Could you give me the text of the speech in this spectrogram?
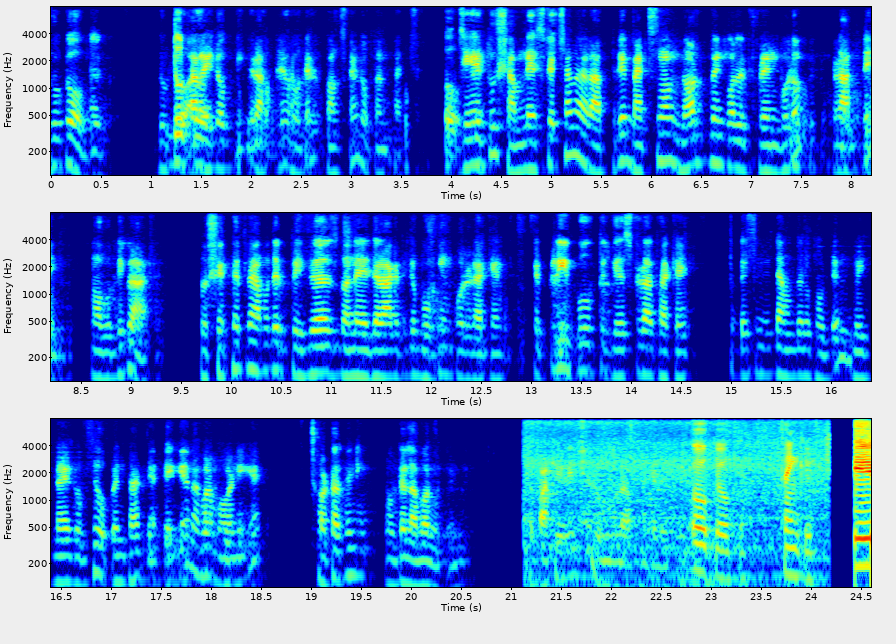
দুটো অবধি। দুটো। আড়াইটা অব্দি রাত্রে হোটেল কনস্ট্যান্ট ওপেন থাকছে। যেহেতু সামনে স্টেশন আর রাত্রে ম্যাক্সিমাম নর্থ বেঙ্গলের ট্রেনগুলো রাত্রে নবদ্বীপে আসে। তো সেক্ষেত্রে আমাদের প্রিভিয়াস মানে যারা আগে থেকে বুকিং করে রাখেন যে প্রি বুকড গেস্টরা থাকে তো বেসিক্যালি আমাদের হোটেল মিড নাইট অব্দি ওপেন থাকে। এগেন আবার মর্নিং এ ছটা থেকে হোটেল আবার ওপেন রুমগুলো ওকে ওকে থ্যাংক ইউ এই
